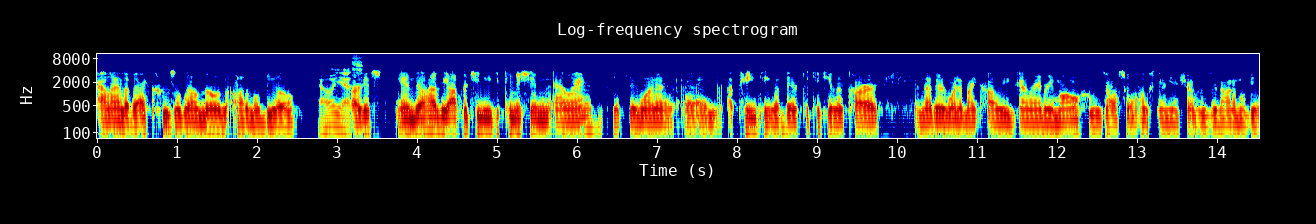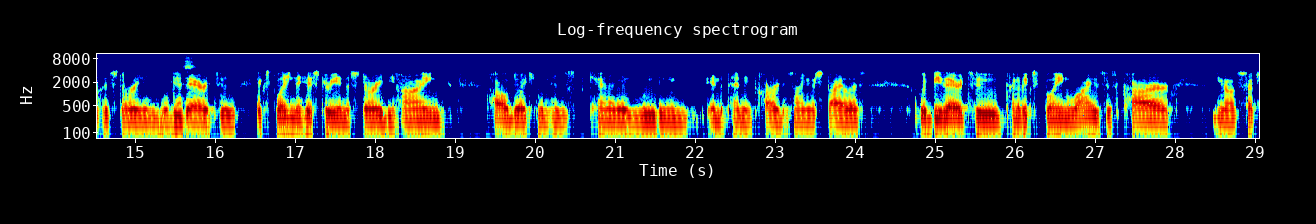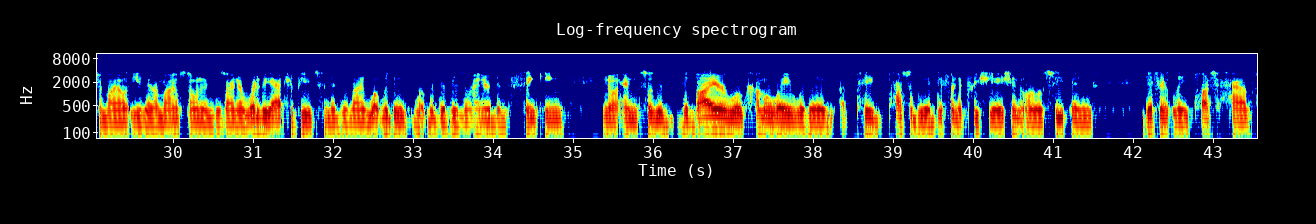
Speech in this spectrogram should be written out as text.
Alain Levesque, who's a well-known automobile oh, yes. artist, and they'll have the opportunity to commission Alain if they want a, um, a painting of their particular car. Another one of my colleagues, Alain Raymond, who's also a host on your show, who's an automobile historian, will be yes. there to explain the history and the story behind. Paul Deutschman, who's Canada's leading independent car designer stylist, would be there to kind of explain why is this car you know such a mile either a milestone in design or what are the attributes in the design? What would the what would the designer been thinking? You know and so the the buyer will come away with a, a pay, possibly a different appreciation or will see things differently plus have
